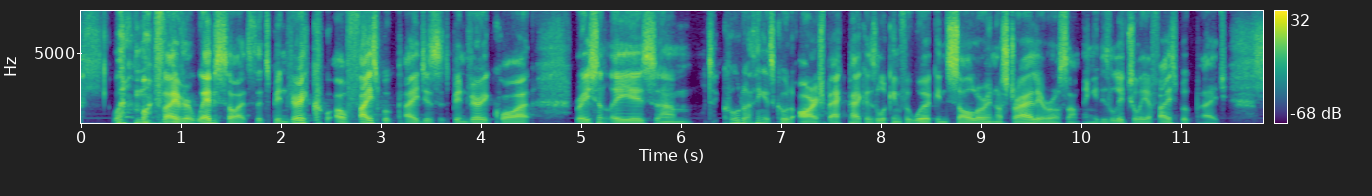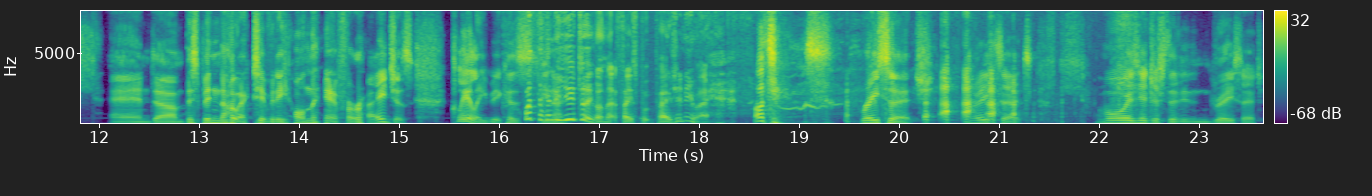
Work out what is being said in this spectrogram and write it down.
one of my favorite websites that's been very or Facebook pages that's been very quiet recently is um, what's it called? I think it's called Irish Backpackers Looking for Work in Solar in Australia or something. It is literally a Facebook page. And um, there's been no activity on there for ages, clearly because. What the hell know, are you doing on that Facebook page anyway? research, research. I'm always interested in research.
